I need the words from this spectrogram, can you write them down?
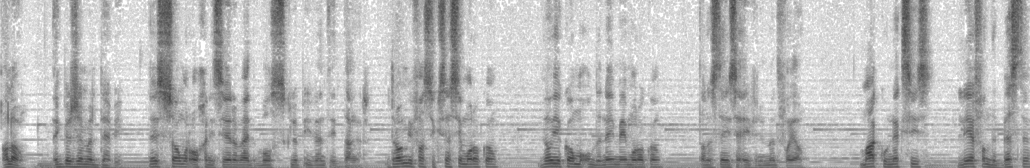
Hallo, ik ben Jamel Debi. Deze zomer organiseren wij de Bosses Club Event in Tanger. Droom je van succes in Marokko? Wil je komen ondernemen in Marokko? Dan is deze evenement voor jou. Maak connecties, leer van de beste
